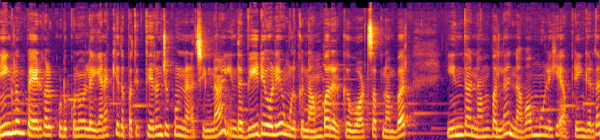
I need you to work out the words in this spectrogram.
நீங்களும் பெயர்கள் கொடுக்கணும் இல்லை எனக்கு இதை பற்றி தெரிஞ்சுக்கணும்னு நினச்சிங்கன்னா இந்த வீடியோலேயே உங்களுக்கு நம்பர் இருக்குது வாட்ஸ்அப் நம்பர் இந்த நம்பரில் நவமூலிகை அப்படிங்கிறத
